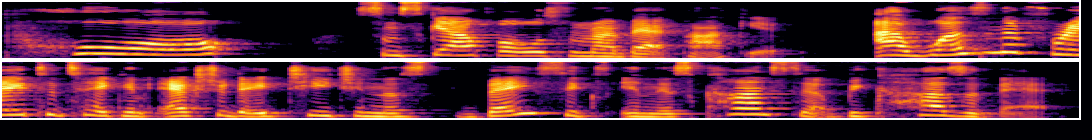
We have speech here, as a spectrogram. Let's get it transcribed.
pull some scaffolds from my back pocket. I wasn't afraid to take an extra day teaching the basics in this concept because of that.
